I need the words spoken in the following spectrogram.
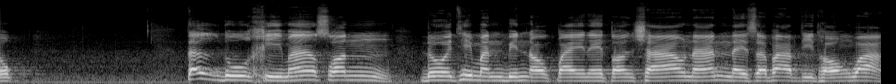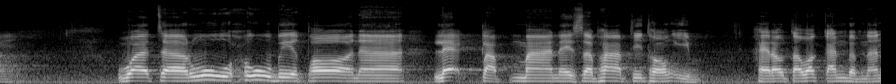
นกตึกดูขีมาซอนโดยที่มันบินออกไปในตอนเช้านั้นในสภาพที่ท้องว่างวาจารูฮูบิตอนา และกลับมาในสภาพที่ท้องอิ่ม ให้เราตะวักกันแบบนั้น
